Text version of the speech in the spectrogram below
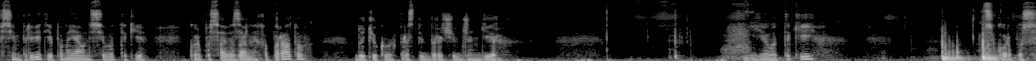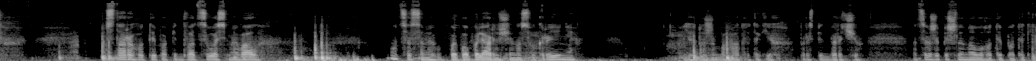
Всім привіт! Є по наявності от такі корпуса в'язальних апаратів до тюкових прес-підбирачів John Deere. Є от такий. Це корпус старого типу під 28 вал. Ну, це саме популярніші у нас в Україні. Їх дуже багато таких прес-підбирачів. А це вже пішли нового типу такі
